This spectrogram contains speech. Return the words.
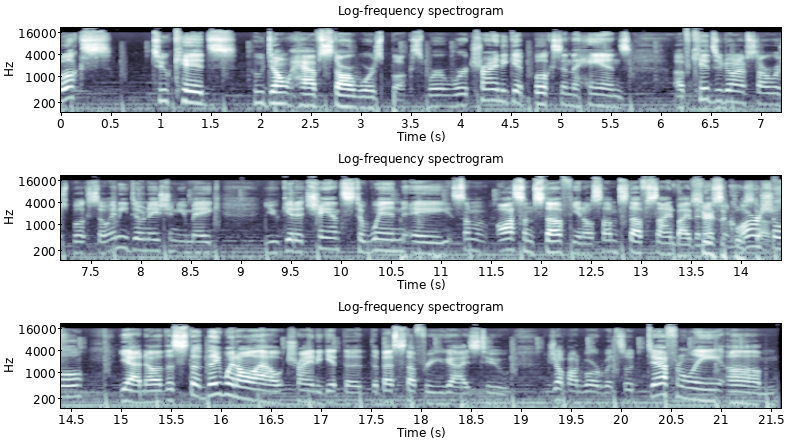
books to kids who don't have Star Wars books. We're, we're trying to get books in the hands of kids who don't have Star Wars books. So any donation you make, you get a chance to win a some awesome stuff. You know, some stuff signed by Vanessa cool stuff. Marshall. Yeah, no, the they went all out trying to get the the best stuff for you guys to jump on board with. So definitely, um,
